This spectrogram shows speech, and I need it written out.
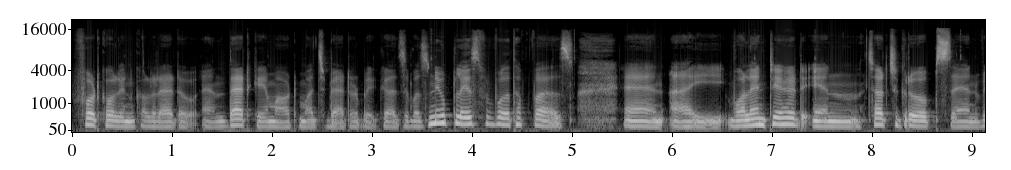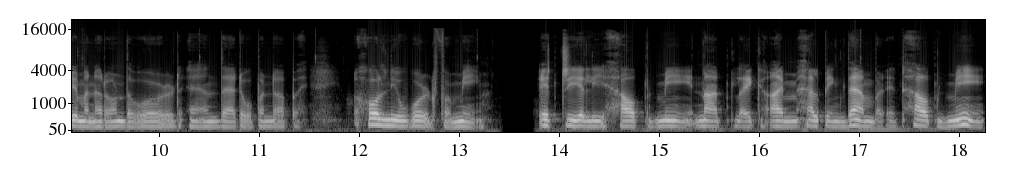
Fort Collins, Colorado, and that came out much better because it was a new place for both of us, and I volunteered in church groups and women around the world, and that opened up a whole new world for me it really helped me not like i'm helping them but it helped me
